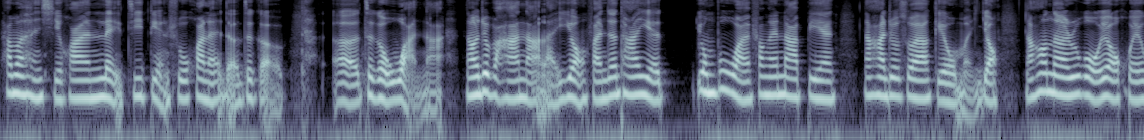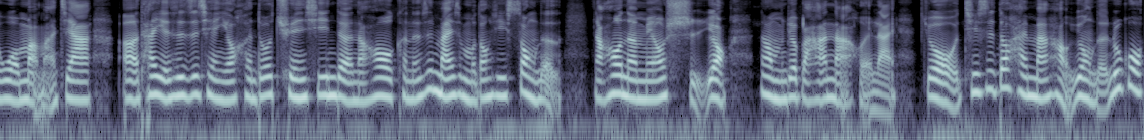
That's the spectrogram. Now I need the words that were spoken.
他们很喜欢累积点数换来的这个，呃，这个碗呐，然后就把它拿来用，反正他也。用不完放在那边，那他就说要给我们用。然后呢，如果我有回我妈妈家，呃，他也是之前有很多全新的，然后可能是买什么东西送的，然后呢没有使用，那我们就把它拿回来，就其实都还蛮好用的。如果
